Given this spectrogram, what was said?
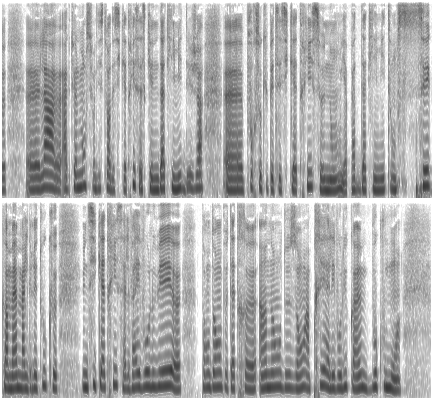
Euh, là, euh, actuellement, sur l'histoire des cicatrices, est-ce qu'il y a une date limite déjà pour s'occuper de ces cicatrices? Non, il n'y a pas de date limite. On sait quand même, malgré tout, que une cicatrice, elle va évoluer pendant peut-être un an, deux ans. Après, elle évolue quand même beaucoup moins.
